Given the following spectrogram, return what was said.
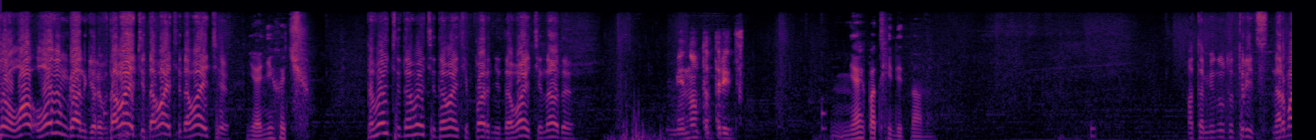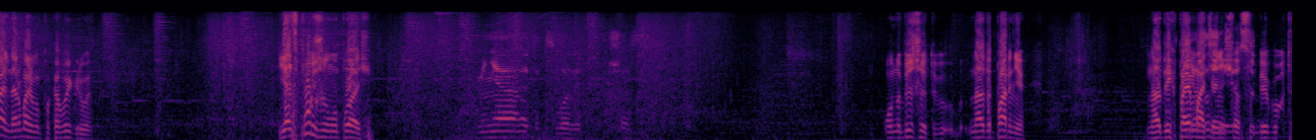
Ло- ловим гангеров? Давайте, давайте, давайте. Я не хочу. Давайте, давайте, давайте, парни, давайте, надо. Минута 30. Меня подхилить надо. А там минута 30. Нормально, нормально, мы пока выигрываем. Я спуржил ему плащ. Меня этот ловит. Сейчас. Он убежит. Надо, парни. Надо их поймать, они сейчас убегут.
